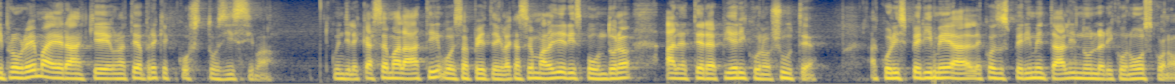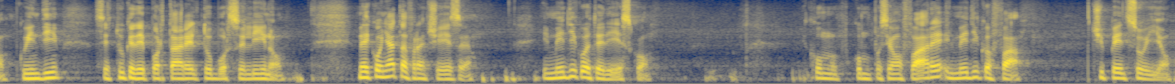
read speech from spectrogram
Il problema era anche una terapia che è costosissima. Quindi le casse malati, voi sapete che le casse malati rispondono alle terapie riconosciute, alle cose sperimentali non le riconoscono. Quindi sei tu che devi portare il tuo borsellino. Mia cognata francese, il medico è tedesco, come, come possiamo fare? Il medico fa, ci penso io.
